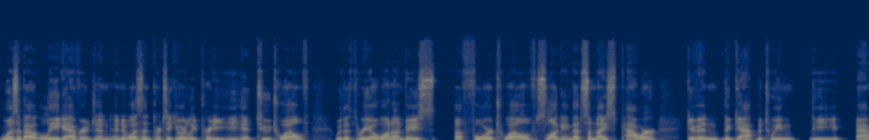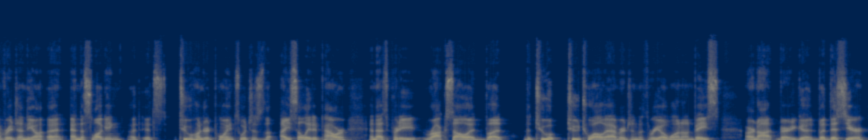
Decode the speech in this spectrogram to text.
was about league average. And and it wasn't particularly pretty. He hit 212 with a 301 on base a 412 slugging. That's some nice power given the gap between the average and the uh, and the slugging. Uh, it's 200 points, which is the isolated power, and that's pretty rock solid. But the two 212 average and the 301 on base are not very good. But this year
